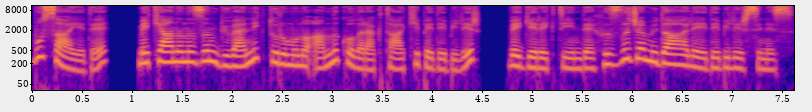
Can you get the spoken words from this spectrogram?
Bu sayede, mekanınızın güvenlik durumunu anlık olarak takip edebilir ve gerektiğinde hızlıca müdahale edebilirsiniz.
